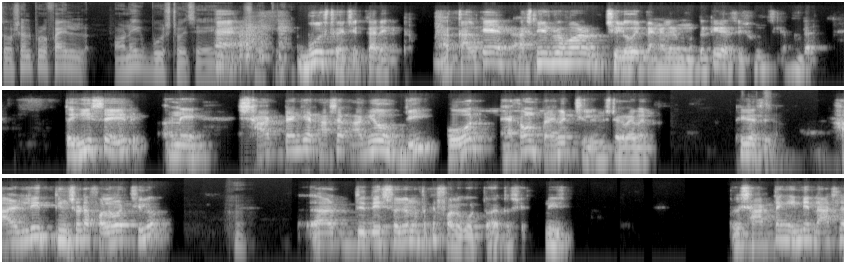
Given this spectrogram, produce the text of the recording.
সোশ্যাল প্রোফাইল অনেক বুস্ট হয়েছে হ্যাঁ। বুস্ট হয়েছে কারেক্ট কালকে আশ্বিনী গ্রোভার ছিল ওই প্যানেলের মধ্যে ঠিক আছে শুনছিলাম তো হি সেড মানে শার্ক ট্যাঙ্কের আসার আগে অবধি ওর অ্যাকাউন্ট প্রাইভেট ছিল ইনস্টাগ্রামে ঠিক আছে। আচ্ছা। হার্ডলি তিনশোটা ফলোয়ার ছিল। আর দেড়শো জন তাকে ফলো করতো হয়তো সে নিজে। শার্ক ট্যাঙ্ক ইন্ডিয়া না আসলে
